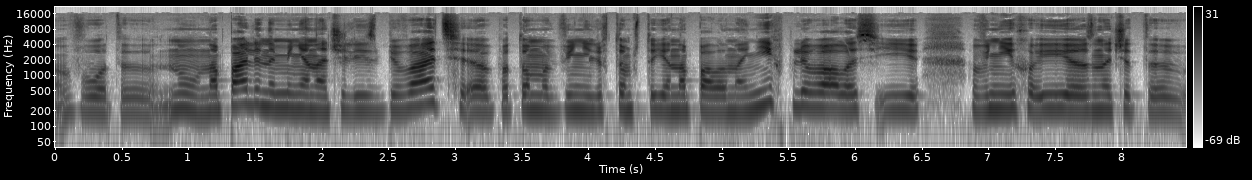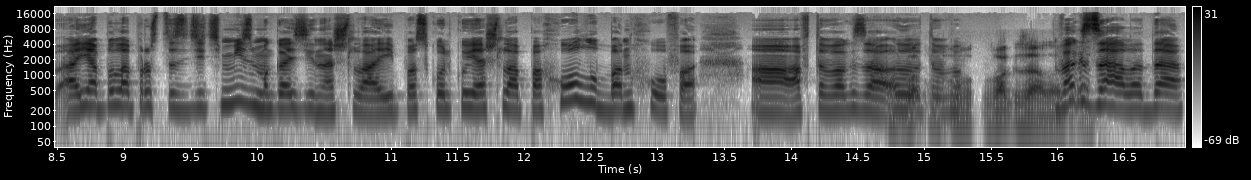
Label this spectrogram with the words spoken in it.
Вот, э, ну, напали на меня, начали избивать, э, потом обвинили в том, что я напала на них, плевалась и в них, и, значит, э, а я была просто с детьми из магазина шла, и поскольку я шла по холлу Банхофа, а, автовокзала, в, вокзала, вокзала, да,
